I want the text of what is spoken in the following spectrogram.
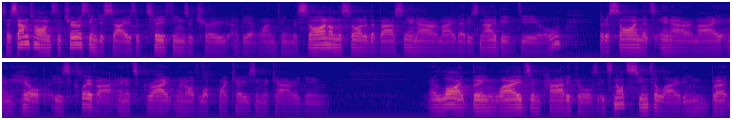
So sometimes the truest thing to say is that two things are true about one thing. The sign on the side of the bus, NRMA, that is no big deal, but a sign that's NRMA and help is clever and it's great when I've locked my keys in the car again. A light being waves and particles, it's not scintillating, but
